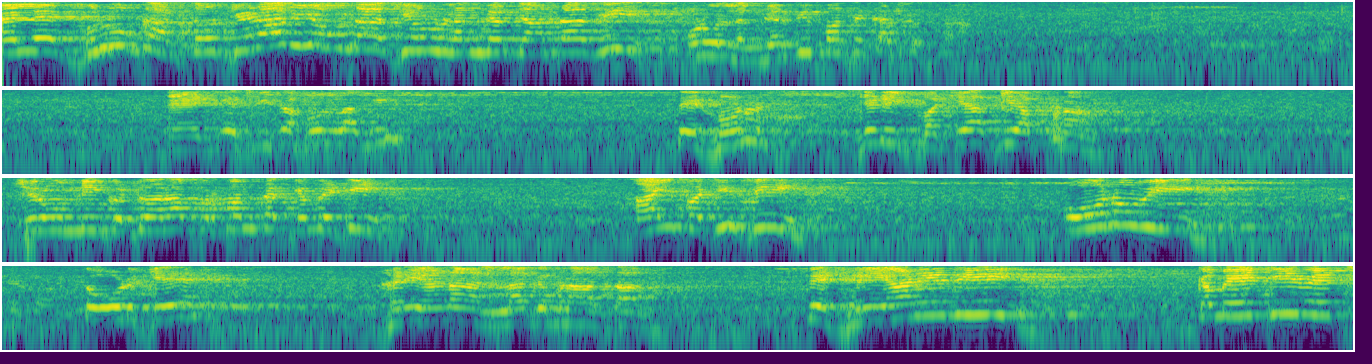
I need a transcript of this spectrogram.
ਪਹਿਲੇ ਗੁਰੂ ਘਰ ਤੋਂ ਜਿਹੜਾ ਵੀ ਆਉਂਦਾ ਸੀ, ਉਹਨੂੰ ਲੰਗਰ ਜਾਂਦਾ ਸੀ, ਹੁਣ ਉਹ ਲੰਗਰ ਵੀ ਬੰਦ ਕਰ ਦਿੱਤਾ। ਇਹ ਜਿਹੀਆਂ ਚੀਜ਼ਾਂ ਹੋਣ ਲੱਗੀ ਤੇ ਹੁਣ ਜਿਹੜੀ ਬਚਿਆ ਸੀ ਆਪਣਾ, ਸ਼੍ਰੋਮਣੀ ਗੁਰਦੁਆਰਾ ਪ੍ਰਬੰਧਕ ਕਮੇਟੀ, ਆਈ ਬਚੀ ਸੀ, ਉਹਨੂੰ ਵੀ ਤੋੜ ਕੇ ਹਰਿਆਣਾ ਅਲੱਗ ਬਣਾਤਾ। ਤੇ ਹਰਿਆਣੇ ਦੀ ਕਮੇਟੀ ਵਿੱਚ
